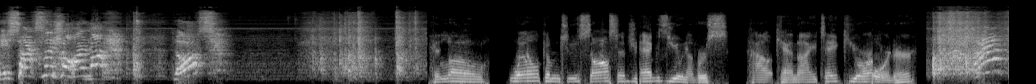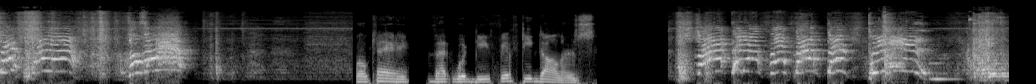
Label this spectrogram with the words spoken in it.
Ich sag's nicht noch einmal! Los! Hello, welcome to Sausage Eggs Universe. How can I take your order? Mach das schneller! Sofort! Okay, that would be $50. Starte das verdammte Spiel!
